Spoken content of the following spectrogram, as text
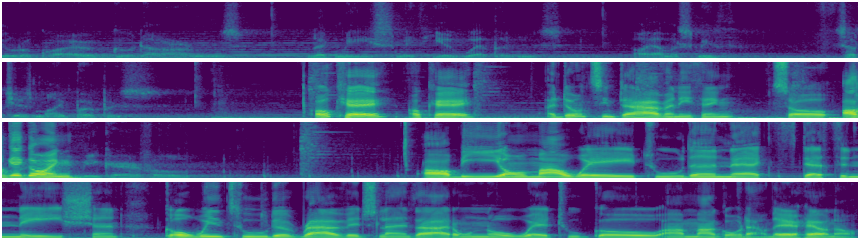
You'll require good arms. Let me smith you weapons. I am a smith. Such is my purpose. Okay, okay. I don't seem to have anything, so I'll get going. Be careful. I'll be on my way to the next destination. Going to the ravaged lands. I don't know where to go. I'm not going down there. Hell no.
